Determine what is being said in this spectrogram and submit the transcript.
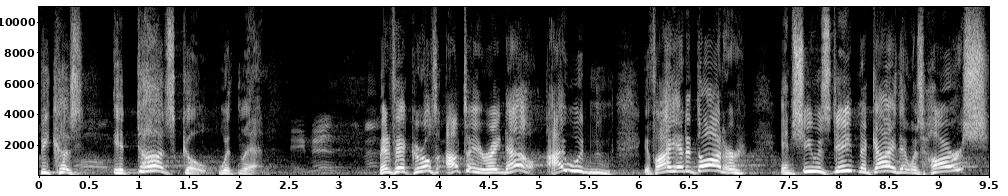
Because it does go with men. Amen. Matter of fact, girls, I'll tell you right now, I wouldn't, if I had a daughter and she was dating a guy that was harsh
